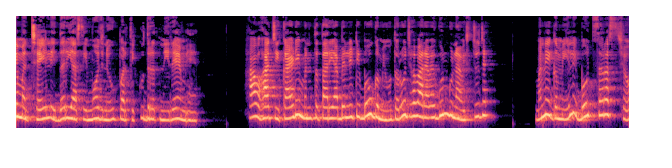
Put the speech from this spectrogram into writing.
એમ જ છે, એલી દરિયાસી મોજ ને ઉપરથી કુદરતની રેમ હે. હાવ હાચી કાયડી, મને તો તારી આ બેલિટી બહુ ગમી. હું તો રોજ હવાર આવે ગુનગુનાવીશ, જોજે. મને ગમી, એલી, બહુ જ સરસ છો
